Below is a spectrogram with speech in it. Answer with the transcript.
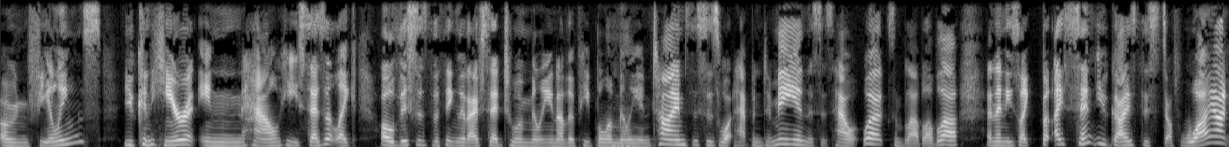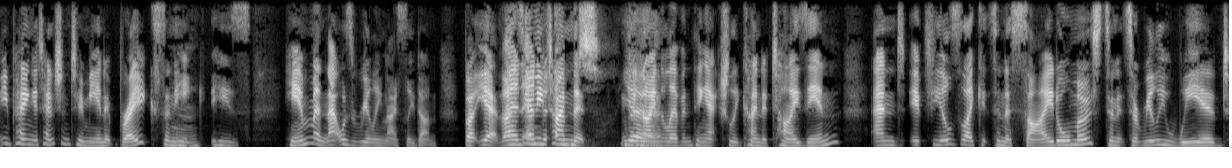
own feelings. You can hear it in how he says it, like, "Oh, this is the thing that I've said to a million other people a Mhm. million times. This is what happened to me, and this is how it works, and blah blah blah." And then he's like, "But I sent you guys this stuff. Why aren't you paying attention to me?" And it breaks, and Mhm. he he's him, and that was really nicely done. But yeah, that's And- the only and- time and- that the yeah. 9-11 thing actually kind of ties in and it feels like it's an aside almost and it's a really weird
